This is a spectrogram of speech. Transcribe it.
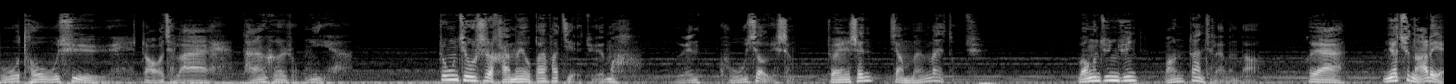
无头无绪，找起来谈何容易啊！终究是还没有办法解决嘛。何源苦笑一声，转身向门外走去。王君君忙站起来问道：“何源，你要去哪里？”“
